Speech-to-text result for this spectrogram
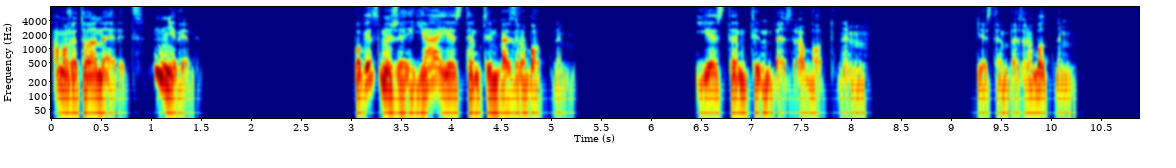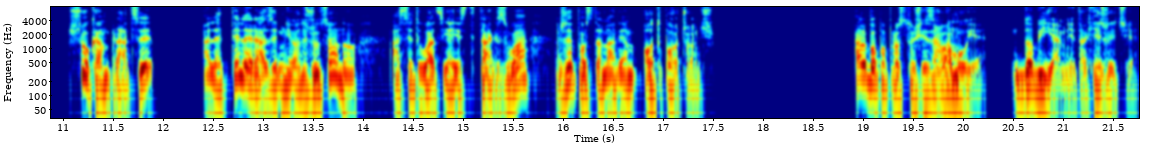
a może to emeryt. Nie wiemy. Powiedzmy, że ja jestem tym bezrobotnym. Jestem tym bezrobotnym. Jestem bezrobotnym. Szukam pracy, ale tyle razy mnie odrzucono, a sytuacja jest tak zła, że postanawiam odpocząć. Albo po prostu się załamuję. Dobija mnie takie życie.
